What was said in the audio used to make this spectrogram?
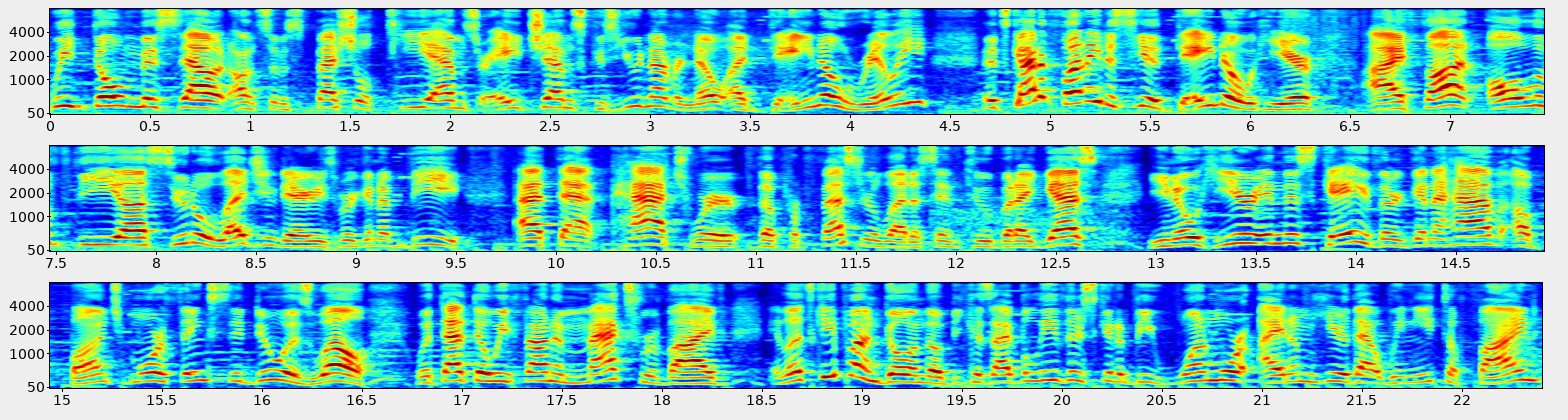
we don't miss out on some special TMs or HMs because you never know. A Deino, really? It's kind of funny to see a Deino here. I thought all of the uh, pseudo-legendaries were going to at that patch where the professor led us into. But I guess, you know, here in this cave, they're to have a bunch more things to do as well. With that, though, we found a max revive. And let's keep on going, though, because I believe there's to be one more item here that we need to find.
